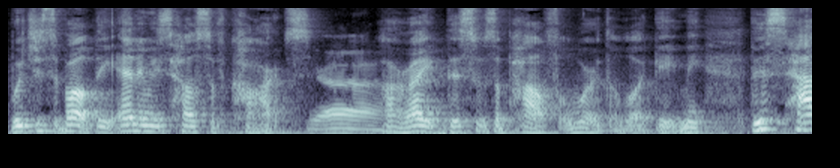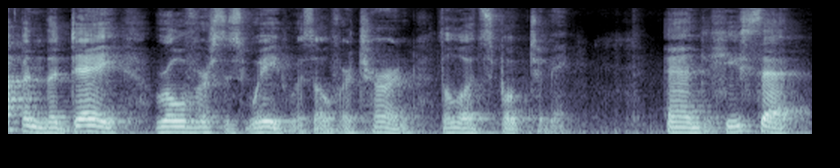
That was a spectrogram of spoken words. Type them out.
which is about the enemy's house of cards. Yeah. All right. This was a powerful word the Lord gave me. This happened the day Roe versus Wade was overturned. The Lord spoke to me, and He said,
